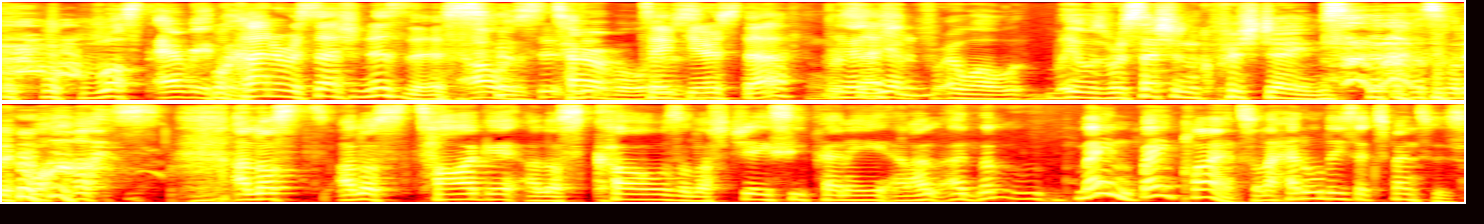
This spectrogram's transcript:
lost everything. What kind of recession is this? Oh, it was terrible. Take was- your stuff. Recession. Yeah, f- well, it was recession Chris James. That's what it was. I lost, I lost Target, I lost Kohl's, I lost JC Penney, and I, I main main clients, and I had all these expenses.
